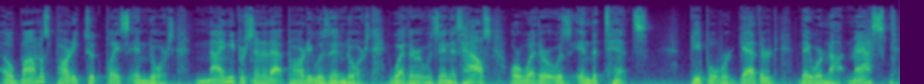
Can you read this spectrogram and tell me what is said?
Obama's party took place indoors. 90% of that party was indoors, whether it was in his house or whether it was in the tents. People were gathered, they were not masked,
